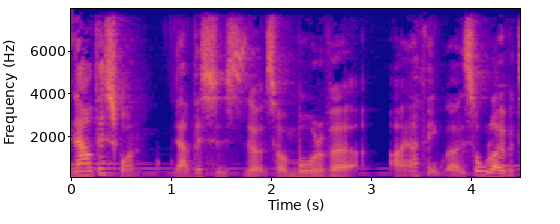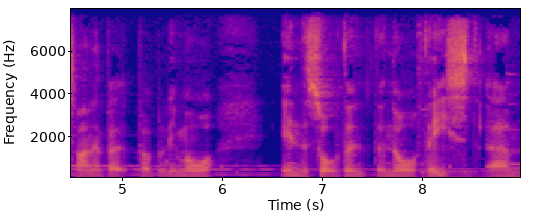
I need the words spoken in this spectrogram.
Now, this one, now this is uh, sort of more of a, I, I think well, it's all over Thailand, but probably more in the sort of the, the northeast. Um,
